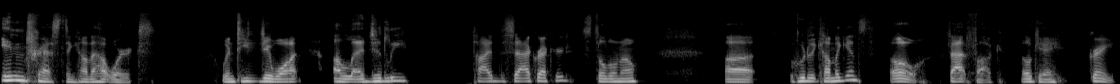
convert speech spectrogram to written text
Interesting how that works. When TJ Watt allegedly tied the sack record, still don't know. Uh, who did it come against? Oh, fat fuck. Okay, great.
